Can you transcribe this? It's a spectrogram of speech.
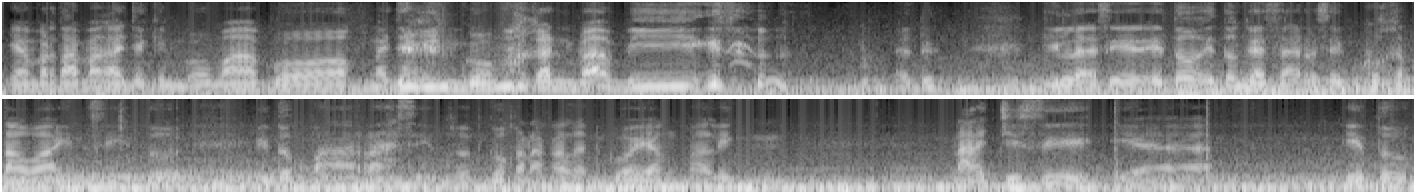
yang pertama ngajakin gue mabok ngajakin gue makan babi gitu. Aduh gila sih. Itu itu nggak seharusnya gue ketawain sih. Itu itu parah sih. Menurut gue kenakalan gue yang paling najis sih ya itu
